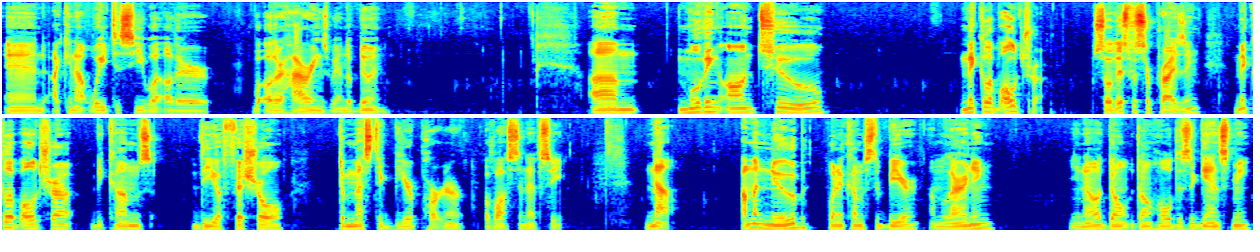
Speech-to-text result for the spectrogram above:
and I cannot wait to see what other what other hirings we end up doing. Um, moving on to Michelob Ultra. So this was surprising. Michelob Ultra becomes the official domestic beer partner of Austin FC. Now, I'm a noob when it comes to beer. I'm learning. You know, don't don't hold this against me.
